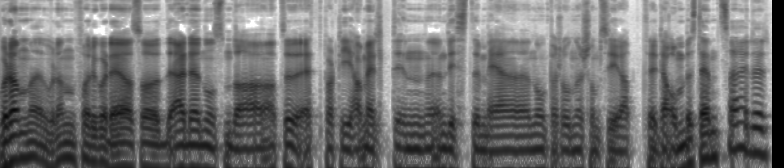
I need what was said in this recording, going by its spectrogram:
Hvordan, hvordan foregår det? Altså, er det noen som da at et parti har meldt inn en liste med noen personer som sier at de har ombestemt seg, eller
